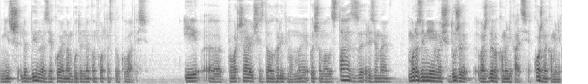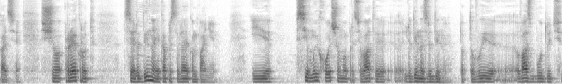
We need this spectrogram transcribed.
ніж людина, з якою нам буде некомфортно спілкуватися. І е, повертаючись до алгоритму, ми пишемо листа з резюме. Ми розуміємо, що дуже важлива комунікація, кожна комунікація, що рекрут це людина, яка представляє компанію. І всі ми хочемо працювати е, людина з людиною. Тобто, ви е, вас будуть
